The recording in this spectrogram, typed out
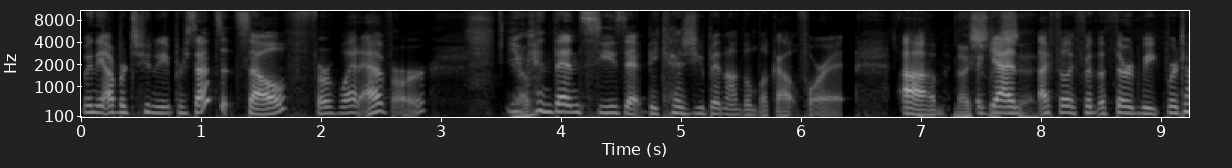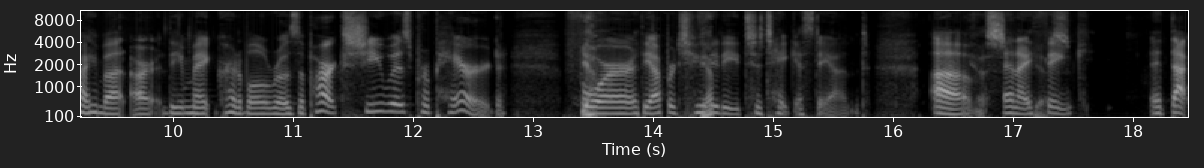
when the opportunity presents itself for whatever you Yep. can then seize it because you've been on the lookout for it um, Nicely again said. i feel like for the third week we're talking about our the incredible rosa parks she was prepared Yeah. for the opportunity to take a stand. Um, Yes, and I yes. think at that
